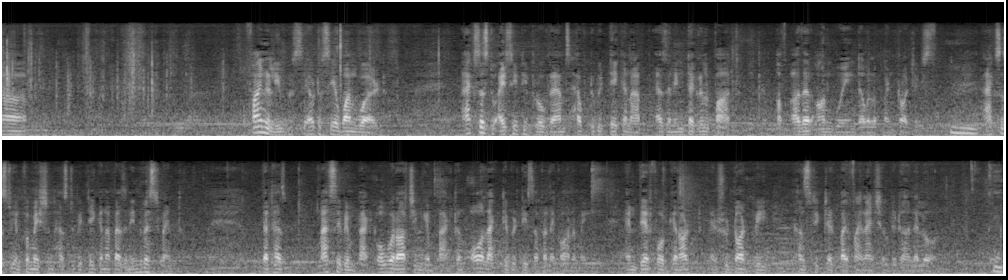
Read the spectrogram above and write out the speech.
uh-huh. Finally, we have to say one word. Access to ICT programs have to be taken up as an integral part of other ongoing development projects. Access to information has to be taken up as an investment that has massive impact, overarching impact on all activities of an economy, and therefore cannot and should not be constricted by financial return alone. Okay.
